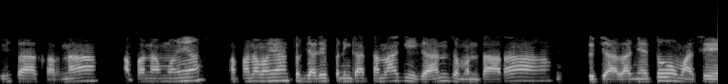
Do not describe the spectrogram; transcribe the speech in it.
bisa karena apa namanya apa namanya terjadi peningkatan lagi kan sementara gejalanya itu masih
